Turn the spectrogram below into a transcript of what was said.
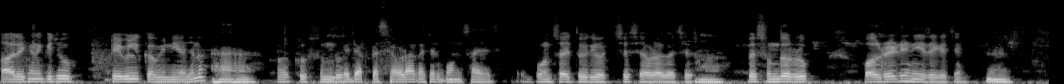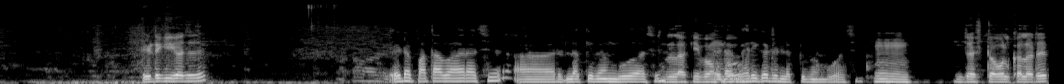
আর এখানে কিছু টেবিল কামিনি আছে না? হ্যাঁ হ্যাঁ। খুব সুন্দর। এটা একটা শেওড়া গাছের বনসাই আছে। বনসাই তৈরি হচ্ছে শেওড়া গাছের। হ্যাঁ। বেশ সুন্দর রূপ। অলরেডি নিয়ে রেখেছেন। হুম। এটা কি গাছ আছে? এটা পাতাবাহার আছে আর লাকি ব্যাম্বু আছে। লাকি এটা বাম্বু ভেরিকেটেড লাকি ব্যাম্বু আছে। হুম জাস্ট ডবল কালারের।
